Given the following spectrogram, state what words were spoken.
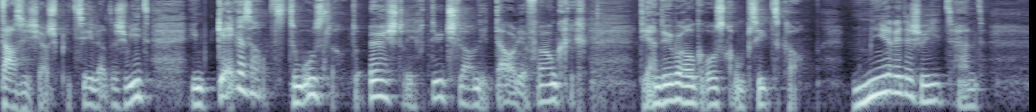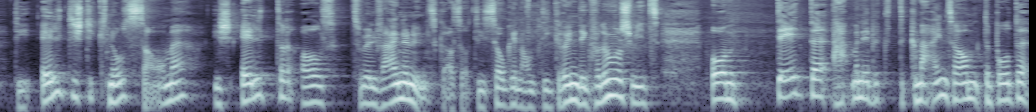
das ist ja speziell an der Schweiz, im Gegensatz zum Ausland, Österreich, Deutschland, Italien, Frankreich, die haben überall Grossgrundbesitz gehabt. Wir in der Schweiz haben die älteste Genosssamen ist älter als 1291, also die sogenannte Gründung von der Urschweiz. Und dort hat man eben gemeinsam den Boden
